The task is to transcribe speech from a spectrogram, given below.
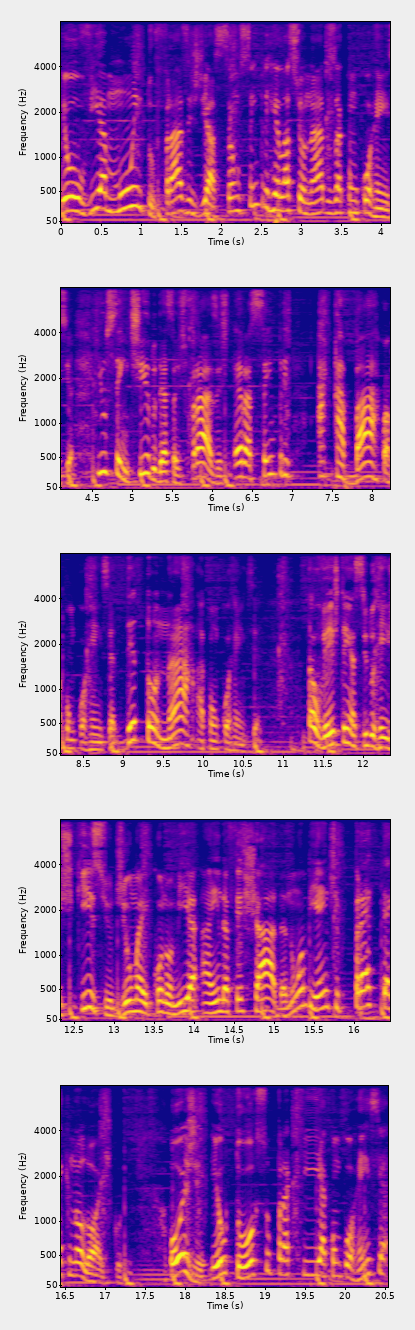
eu ouvia muito frases de ação sempre relacionadas à concorrência. E o sentido dessas frases era sempre acabar com a concorrência, detonar a concorrência. Talvez tenha sido resquício de uma economia ainda fechada, num ambiente pré-tecnológico. Hoje eu torço para que a concorrência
